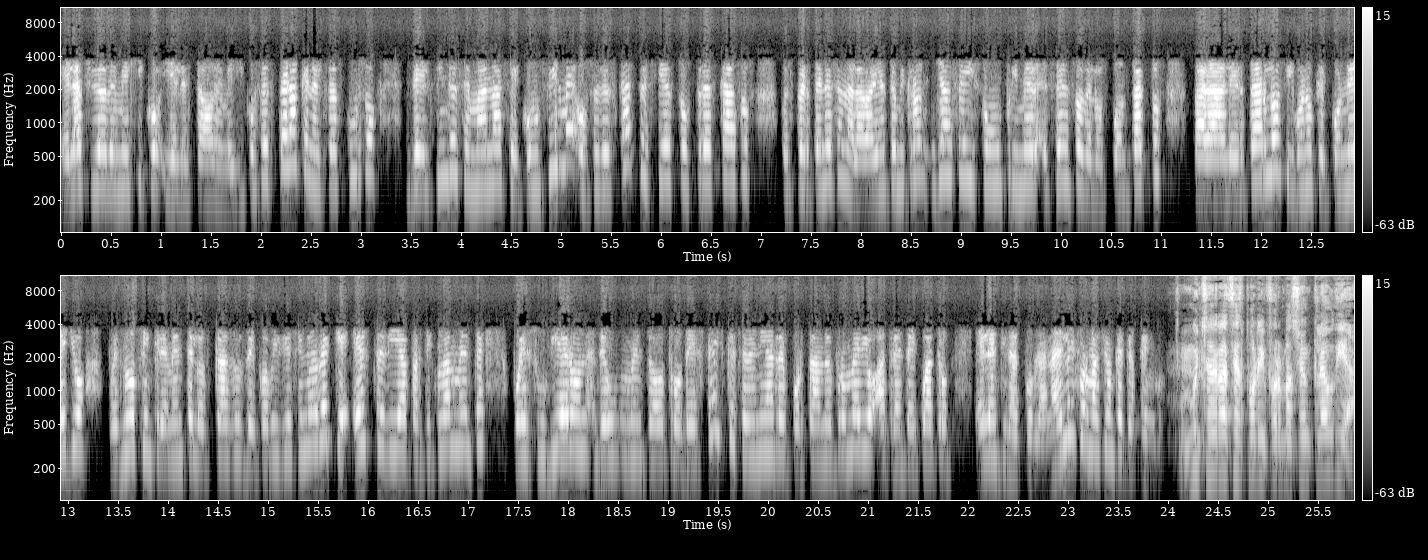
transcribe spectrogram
en la Ciudad de México y el Estado de México. Se espera que en el transcurso del fin de semana se confirme o se descarte si estos tres casos pues pertenecen a la variante Omicron. Ya se hizo un primer censo de los contactos para alertarlos y bueno que con ello pues no se incrementen los casos de COVID-19 que este día particularmente pues subieron de un momento a otro de seis que se venían reportando en promedio a 34 en la entidad poblana. Es la información que te tengo. Muchas gracias por la información, Claudia.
